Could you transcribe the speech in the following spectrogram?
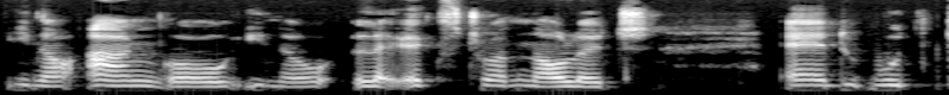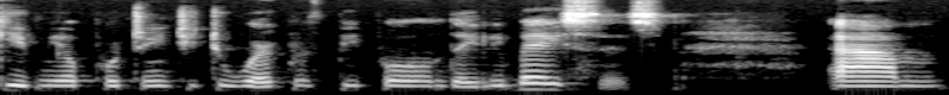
you know, angle, you know, like extra knowledge, and would give me opportunity to work with people on daily basis. Um,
